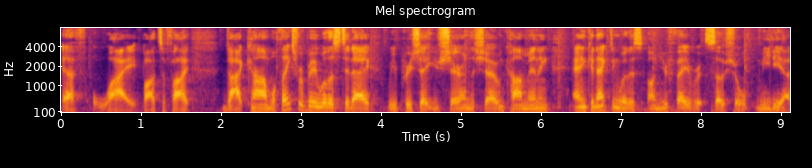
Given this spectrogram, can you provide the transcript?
F Y, botsify.com. Well, thanks for being with us today. We appreciate you sharing the show and commenting and connecting with us on your favorite social media.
